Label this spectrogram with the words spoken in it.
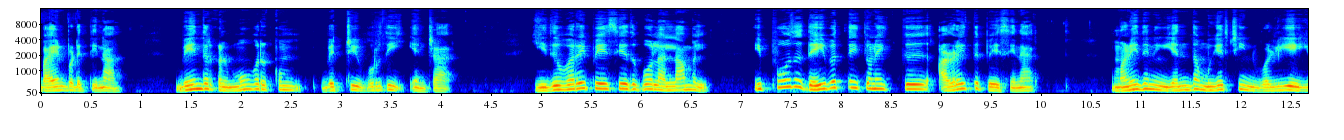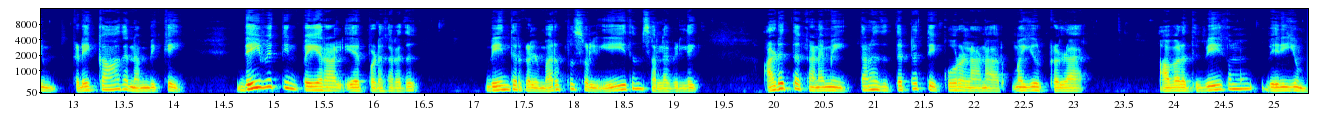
பயன்படுத்தினால் வேந்தர்கள் மூவருக்கும் வெற்றி உறுதி என்றார். இதுவரை பேசியது போல் அல்லாமல் இப்போது தெய்வத்தை துணைக்கு அழைத்து பேசினார். மனிதனின் எந்த முயற்சியின் வழியேயும் கிடைக்காத நம்பிக்கை தெய்வத்தின் பெயரால் ஏற்படுகிறது. வேந்தர்கள் மறுப்பு சொல் ஏதும் சொல்லவில்லை. அடுத்த கணமே தனது திட்டத்தை கூறலானார் மயூர் கிழார். அவரது வேகமும் வெறியும்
